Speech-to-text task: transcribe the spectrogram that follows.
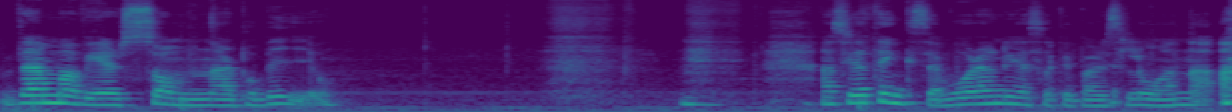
Vem av er somnar på bio? Alltså jag tänker så här, våran resa till Barcelona.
